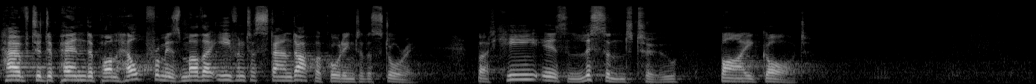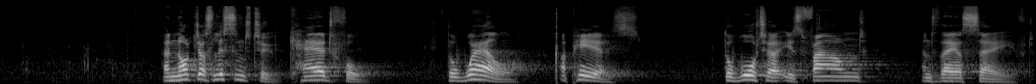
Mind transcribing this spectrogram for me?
have to depend upon help from his mother even to stand up, according to the story. But he is listened to by God. And not just listened to, cared for. The well appears, the water is found, and they are saved.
